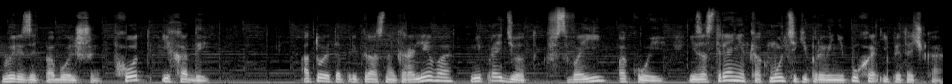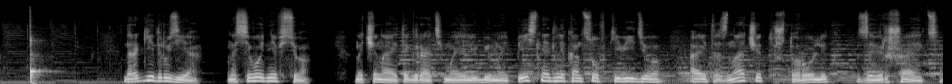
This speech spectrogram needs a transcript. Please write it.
вырезать побольше вход и ходы. А то эта прекрасная королева не пройдет в свои покои и застрянет, как мультики про Винни-Пуха и Пятачка. Дорогие друзья, на сегодня все начинает играть моя любимая песня для концовки видео, а это значит, что ролик завершается.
